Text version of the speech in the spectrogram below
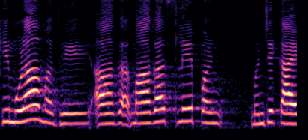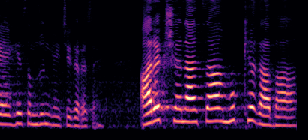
की मुळामध्ये आगा- मागासलेपण म्हणजे काय हे समजून घ्यायची गरज आहे. आरक्षणाचा मुख्य गाभा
